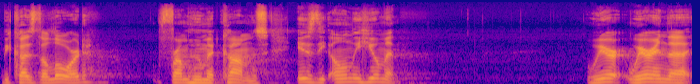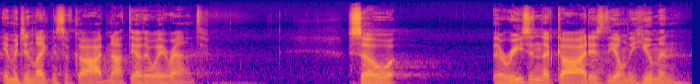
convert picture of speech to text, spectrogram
because the Lord, from whom it comes, is the only human. We're, we're in the image and likeness of God, not the other way around. So, the reason that God is the only human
